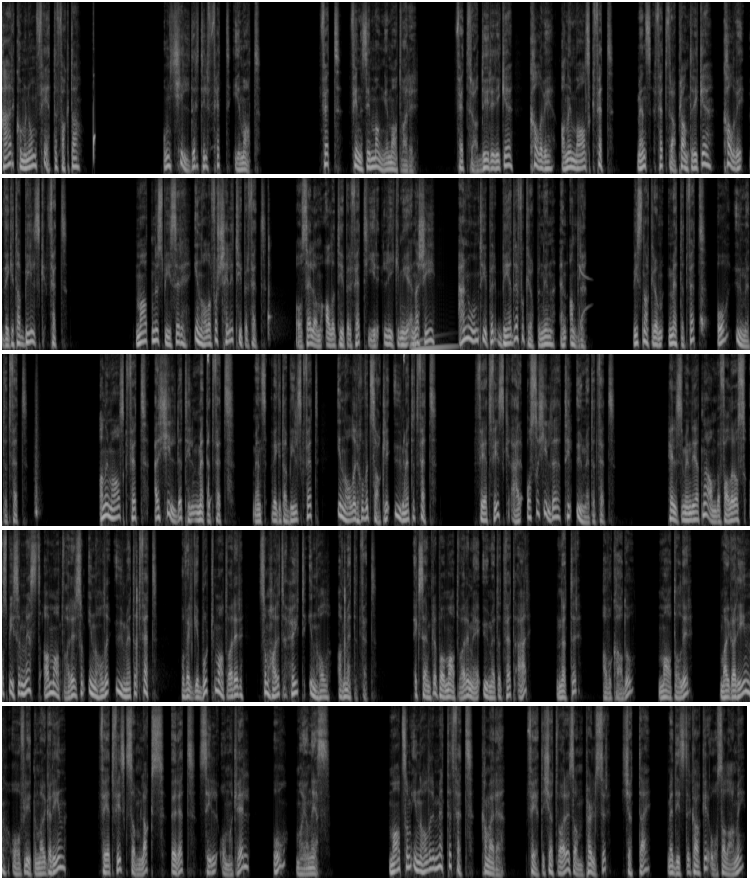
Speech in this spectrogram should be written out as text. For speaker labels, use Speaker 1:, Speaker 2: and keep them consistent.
Speaker 1: Her kommer noen fete fakta om kilder til fett i mat. Fett finnes i mange matvarer. Fett fra dyreriket kaller vi animalsk fett, mens fett fra planteriket kaller vi vegetabilsk fett. Maten du spiser inneholder forskjellige typer fett, og selv om alle typer fett gir like mye energi, er noen typer bedre for kroppen din enn andre. Vi snakker om mettet fett og umettet fett. Animalsk fett er kilde til mettet fett, mens vegetabilsk fett inneholder hovedsakelig umettet fett. Fet fisk er også kilde til umettet fett. Helsemyndighetene anbefaler oss å spise mest av matvarer som inneholder umettet fett, og velge bort matvarer som har et høyt innhold av mettet fett. Eksempler på matvarer med umettet fett er nøtter, avokado, matoljer, margarin og flytende margarin, fet fisk som laks, ørret, sild og makrell, og majones. Mat som inneholder mettet fett, kan være fete kjøttvarer som pølser, kjøttdeig, medisterkaker og salami,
